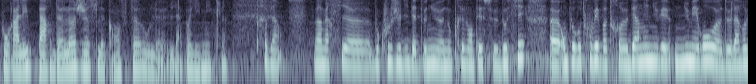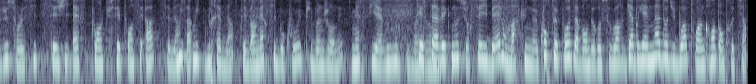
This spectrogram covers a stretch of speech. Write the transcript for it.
pour aller par-delà juste le constat ou la polémique. Très bien. Eh ben, merci euh, beaucoup Julie d'être venue euh, nous présenter ce dossier. Euh, on peut retrouver votre dernier numéro de la revue sur le site cjf.qc.ca, c'est bien Oui, ça? oui, oui. Très bien. Eh ben, merci beaucoup et puis bonne journée. Merci à vous. Bonne Restez journée. avec nous sur CIBL, on marque une courte pause avant de recevoir Gabriel Nadeau-Dubois pour un grand entretien.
